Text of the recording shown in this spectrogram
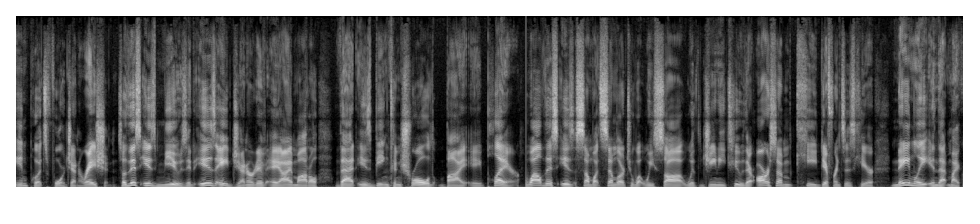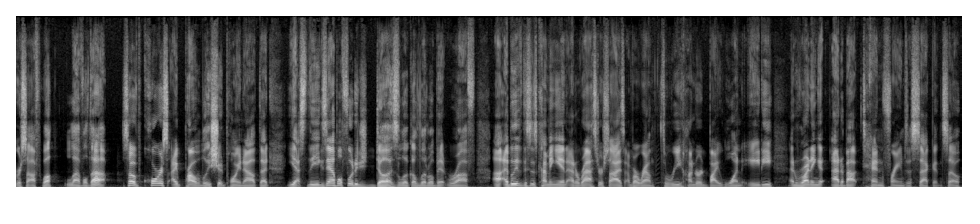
inputs for generation. So this is Muse. It is a generative AI model that is being controlled by a player. While this is somewhat similar to what we saw with Genie 2, there are some key differences here, namely in that Microsoft, well, leveled up. So, of course, I probably should point out that, yes, the example footage does look a little bit rough. Uh, I believe this is coming in at a raster size of around 300 by 180 and running at about 10 frames a second. So,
